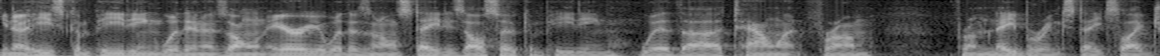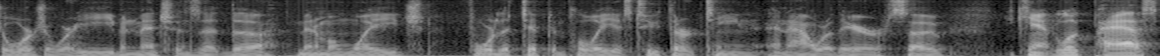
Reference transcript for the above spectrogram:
you know he's competing within his own area with his own state. He's also competing with uh, talent from from neighboring states like Georgia where he even mentions that the minimum wage for the tipped employee is 213 an hour there. So you can't look past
